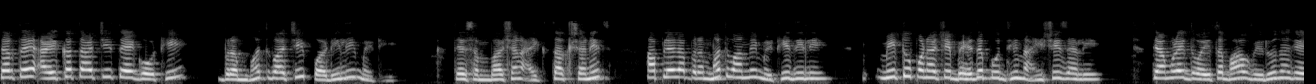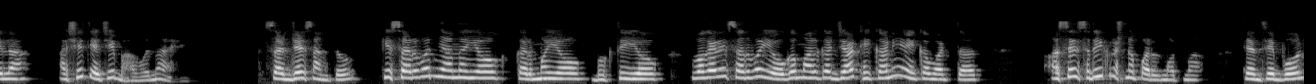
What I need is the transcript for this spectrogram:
तर ते ऐकताची ते गोठी ब्रह्मत्वाची पडिली मिठी. ते संभाषण ऐकता क्षणीच आपल्याला ब्रह्मत्वाने मिठी दिली मी तूपणाची भेदबुद्धी नाहीशी झाली. त्यामुळे द्वैतभाव विरून गेला अशी त्याची भावना आहे. संजय सांगतो की सर्व ज्ञानयोग कर्मयोग भक्तियोग वगैरे सर्व योग मार्ग ज्या ठिकाणी एक वाटतात असे श्रीकृष्ण परमात्मा त्यांचे बोल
